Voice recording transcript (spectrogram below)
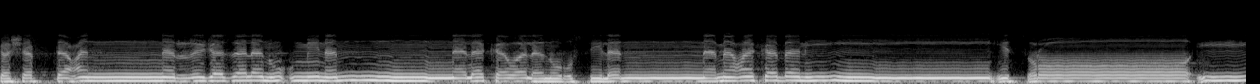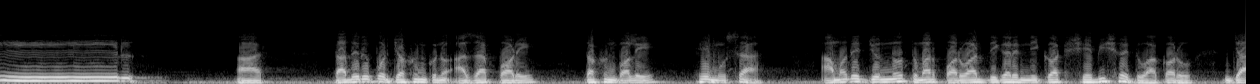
كشفت عنا الرجز لنؤمنن لك ولنرسلن معك بني إسرائيل আর তাদের উপর যখন কোনো আজাব পড়ে তখন বলে হে মুসা আমাদের জন্য তোমার পরোয়ার দিগারের নিকট সে বিষয়ে দোয়া করো যা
